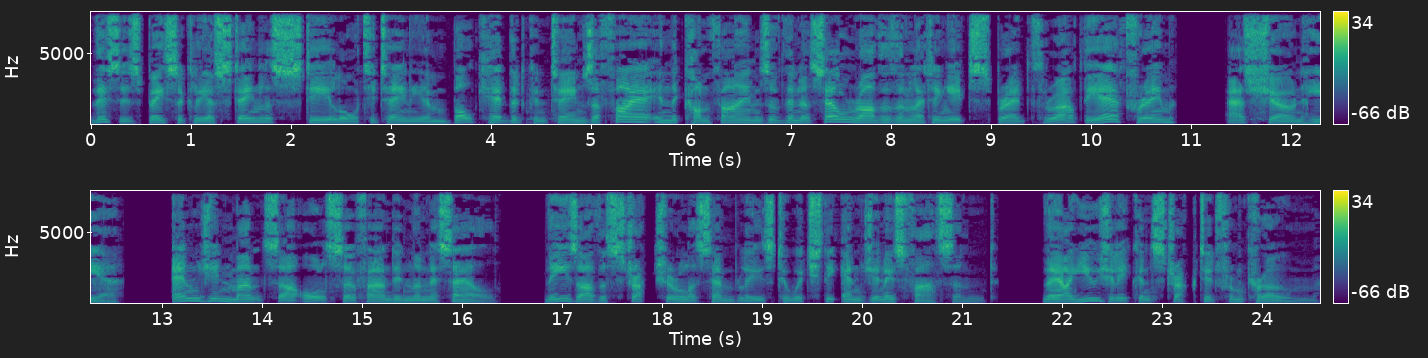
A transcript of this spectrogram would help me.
This is basically a stainless steel or titanium bulkhead that contains a fire in the confines of the nacelle rather than letting it spread throughout the airframe, as shown here. Engine mounts are also found in the nacelle. These are the structural assemblies to which the engine is fastened. They are usually constructed from chrome,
